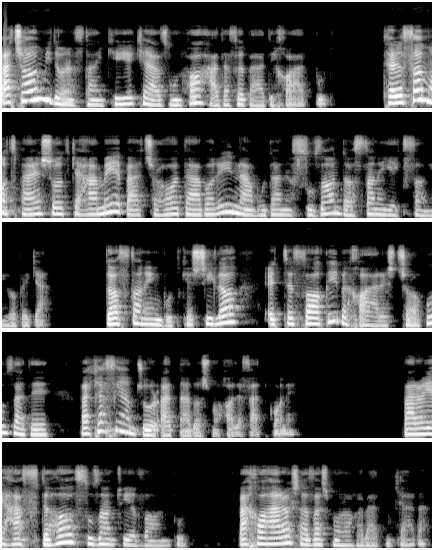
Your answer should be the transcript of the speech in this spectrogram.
بچه ها می که یکی از اونها هدف بعدی خواهد بود. ترسا مطمئن شد که همه بچه ها درباره نبودن سوزان داستان یکسانی رو بگن. داستان این بود که شیلا اتفاقی به خواهرش چاقو زده و کسی هم جرأت نداشت مخالفت کنه. برای هفته ها سوزان توی وان بود و خواهرش ازش مراقبت می‌کردن.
